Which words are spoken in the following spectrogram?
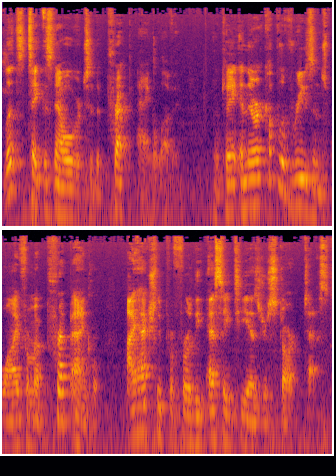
Let's take this now over to the prep angle of it. Okay, and there are a couple of reasons why, from a prep angle, I actually prefer the SAT as your start test.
